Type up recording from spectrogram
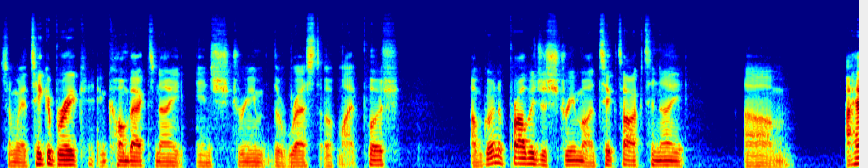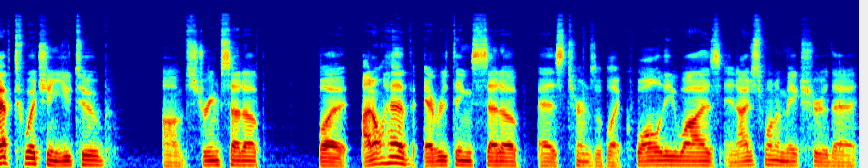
So I'm going to take a break and come back tonight and stream the rest of my push. I'm going to probably just stream on TikTok tonight. Um, I have Twitch and YouTube um, stream set up, but I don't have everything set up as terms of like quality wise. And I just want to make sure that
